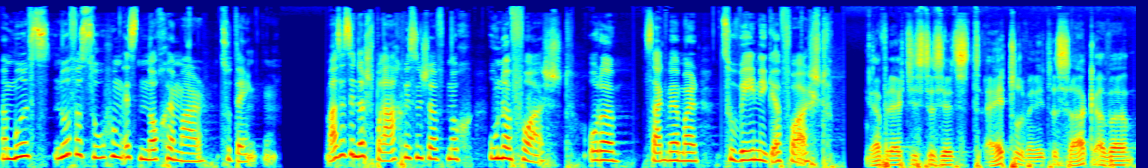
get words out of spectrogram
Man muss nur versuchen, es noch einmal zu denken. Was ist in der Sprachwissenschaft noch unerforscht oder sagen wir mal zu wenig erforscht? Ja, vielleicht ist das jetzt eitel, wenn ich das sage, aber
